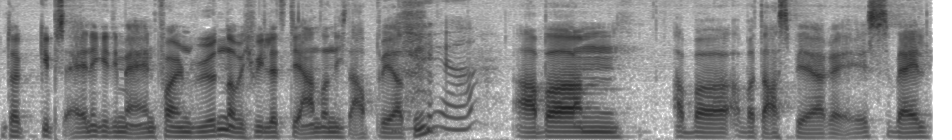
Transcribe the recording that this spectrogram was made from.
Und da gibt es einige, die mir einfallen würden, aber ich will jetzt die anderen nicht abwerten. Ja. Aber, ähm, aber, aber das wäre es, weil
